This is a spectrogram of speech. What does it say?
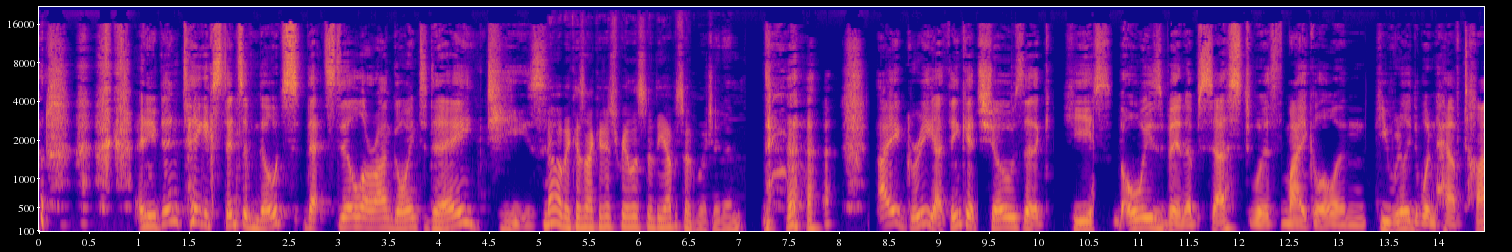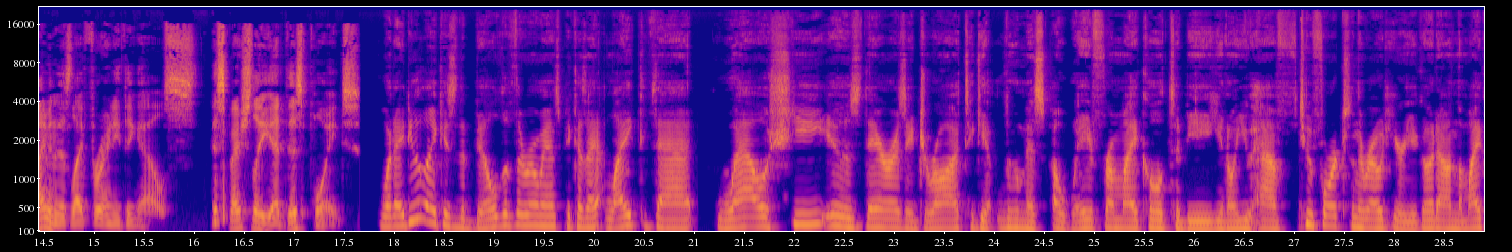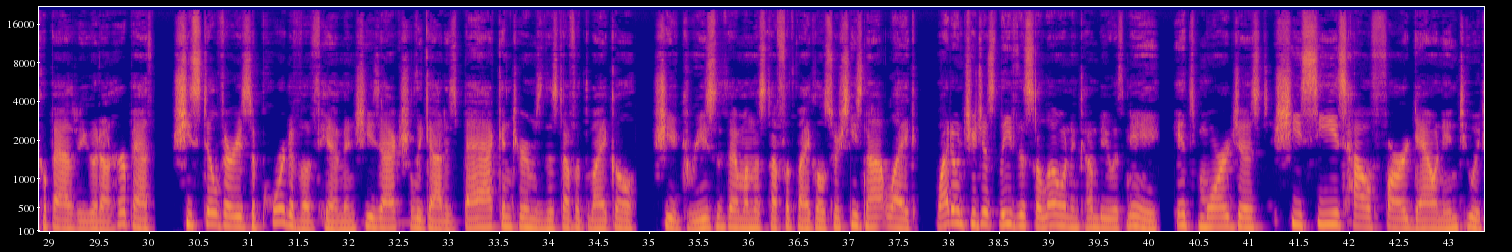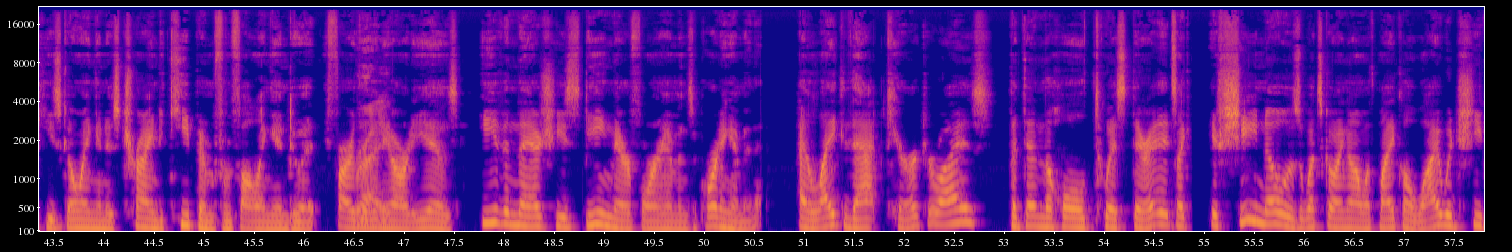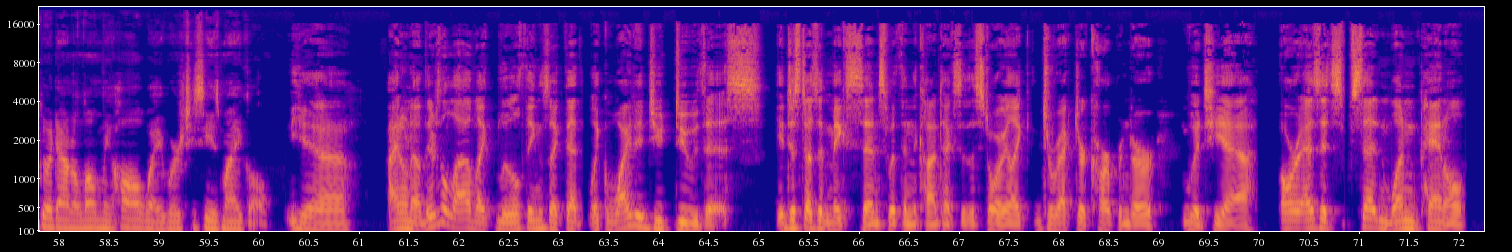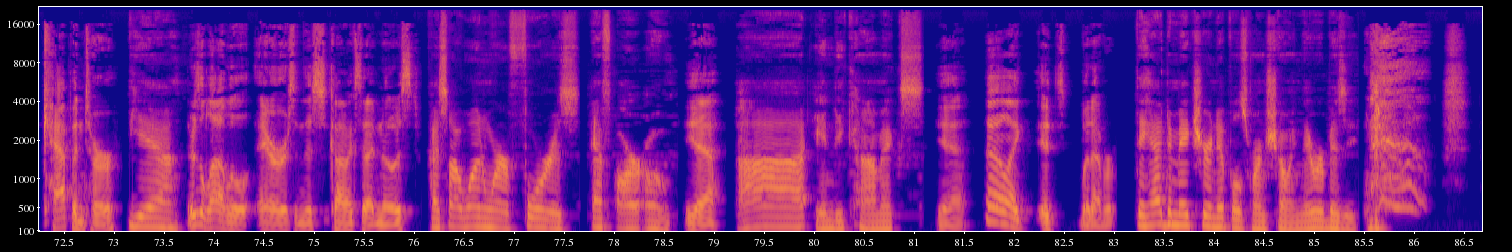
And you didn't take extensive notes that still are ongoing today? Jeez. no, because I could just re listen to the episode, which I didn't. I agree. I think it shows that he's always been obsessed with Michael and he really wouldn't have time in his life for anything else, especially at this point. What I do like is the build of the romance because I like that while she is there as a draw to get Loomis away from Michael to be, you know, you have two forks in the road here. You go down the Michael path or you go down her path. She's still very supportive of him and she's actually got his back in terms of the stuff with Michael. She agrees with him on the stuff with Michael. So she's not like, why don't you just leave this alone and come be with me? It's more just she sees how far down into it he's going and is trying to keep him from falling into it farther than he already is, even there she's being there for him and supporting him in it. I like that character wise, but then the whole twist there, it's like if she knows what's going on with Michael, why would she go down a lonely hallway where she sees Michael? Yeah. I don't know. There's a lot of like little things like that. Like, why did you do this? It just doesn't make sense within the context of the story. Like, director Carpenter, which, yeah. Or as it's said in one panel, Carpenter. Yeah, There's a lot of little errors in this comics that I've noticed. I saw one where four is F R O. Yeah. Ah, indie comics. Yeah. Well, like, it's whatever. They had to make sure nipples weren't showing. They were busy.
